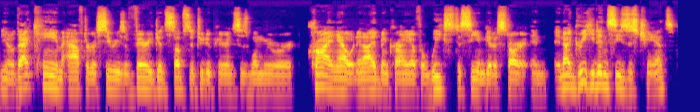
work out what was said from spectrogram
you know that came after a series of very good substitute appearances when we were crying out and i had been crying out for weeks to see him get a start and and i agree he didn't seize his chance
